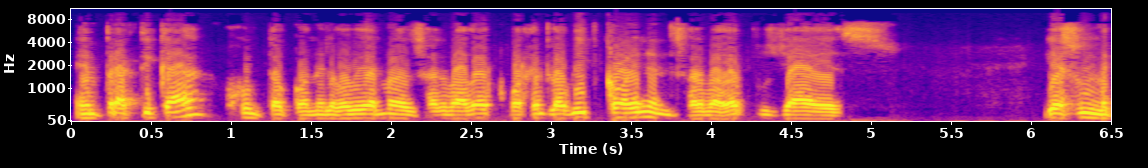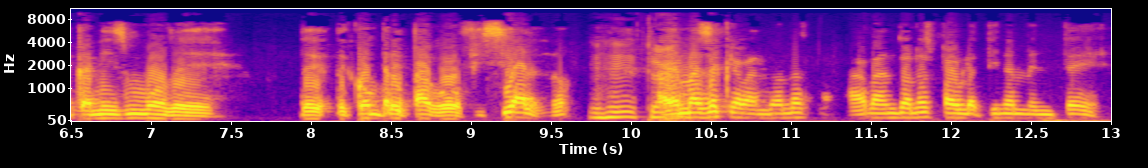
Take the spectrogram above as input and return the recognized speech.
en práctica junto con el gobierno de El Salvador. Por ejemplo, Bitcoin en El Salvador pues ya es, ya es un mecanismo de, de, compra y pago oficial, ¿no? Además de que abandonas, abandonas paulatinamente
